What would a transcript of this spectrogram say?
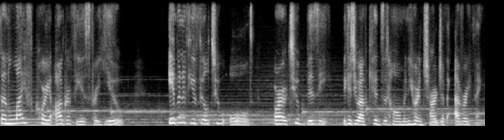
then life choreography is for you. Even if you feel too old or are too busy because you have kids at home and you're in charge of everything.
